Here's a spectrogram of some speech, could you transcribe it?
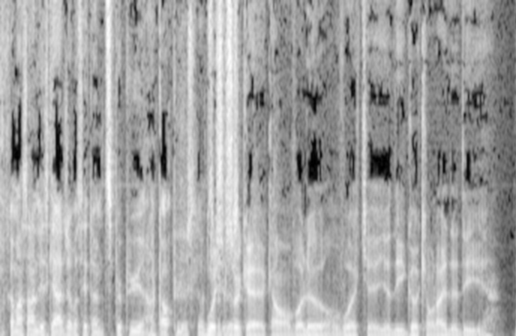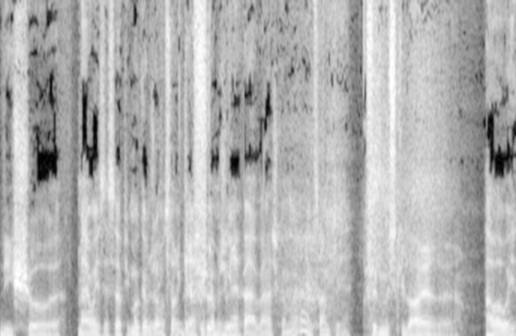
recommençant l'escalade, j'aimerais ça être un petit peu plus, encore plus, là. oui, c'est sûr que quand on va là, on voit qu'il y a des gars qui ont l'air de des, des chats, euh, Ben oui, c'est ça. Puis moi, comme j'aimerais ça grimper comme je grimpais avant, je suis comme, ah, il me semble que. fibres musculaires. euh. Ah ouais, oui,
